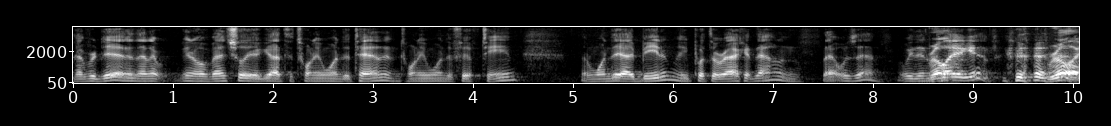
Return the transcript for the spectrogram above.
never did. And then it, you know, eventually it got to 21 to 10 and 21 to 15. Then one day I beat him. He put the racket down, and that was it. We didn't Really? play again. Really?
